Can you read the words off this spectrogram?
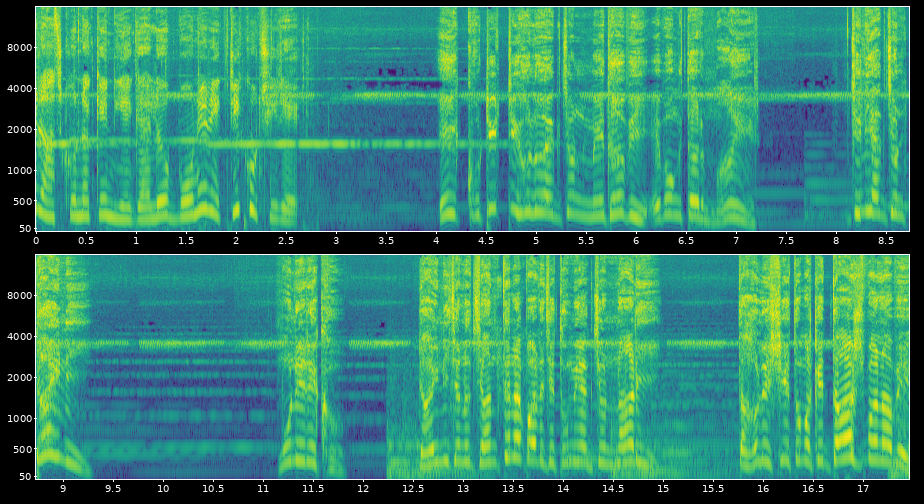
রাজকন্যাকে নিয়ে গেল বনের একটি কুঠিরে এই কুটিরটি হলো একজন মেধাবী এবং তার মায়ের যিনি একজন ডাইনি। মনে রেখো ডাইনি যেন জানতে না পারে যে তুমি একজন নারী তাহলে সে তোমাকে দাস বানাবে।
